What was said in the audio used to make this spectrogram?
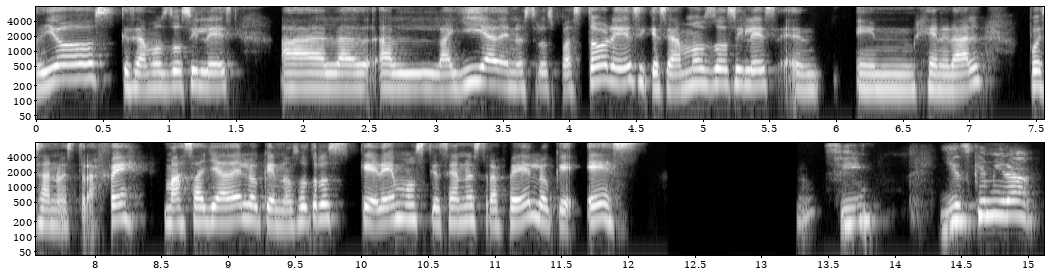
Dios, que seamos dóciles a la, guía de nuestros pastores y que seamos dóciles en, en, general, pues a nuestra fe, más allá de lo que nosotros queremos que sea nuestra fe, lo que es. Sí, y es que mira,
